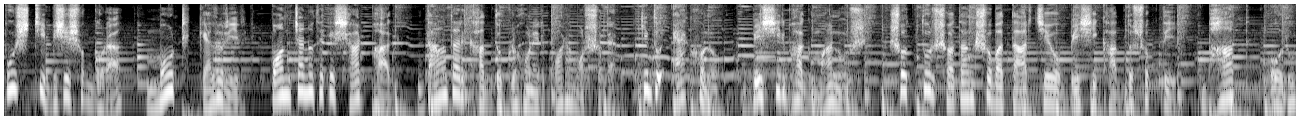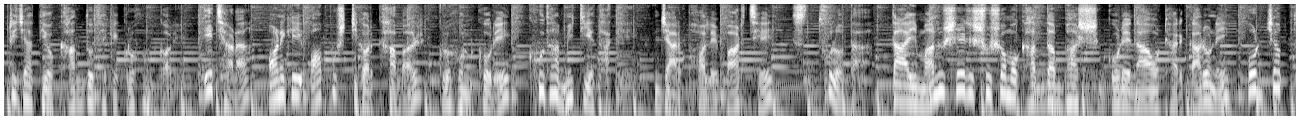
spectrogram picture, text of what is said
পুষ্টি বিশেষজ্ঞরা মোট ক্যালোরির পঞ্চান্ন থেকে ষাট ভাগ দানাদার খাদ্য গ্রহণের পরামর্শ দেন। কিন্তু এখনও বেশিরভাগ মানুষ সত্তর শতাংশ বা তার চেয়েও বেশি খাদ্যশক্তি ভাত ও রুটি জাতীয় খাদ্য থেকে গ্রহণ করে। এছাড়া অনেকেই অপুষ্টিকর খাবার গ্রহণ করে ক্ষুধা মিটিয়ে থাকে, যার ফলে বাড়ছে স্থূলতা। তাই মানুষের সুষম খাদ্যাভ্যাস গড়ে না ওঠার কারণে পর্যাপ্ত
